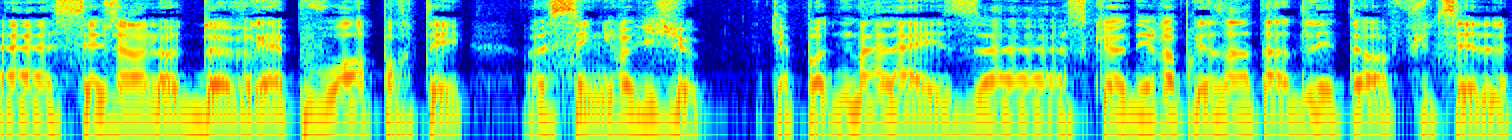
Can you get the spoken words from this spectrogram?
euh, ces gens-là devraient pouvoir porter un signe religieux, qu'il n'y a pas de malaise euh, à ce que des représentants de l'État, fut-il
